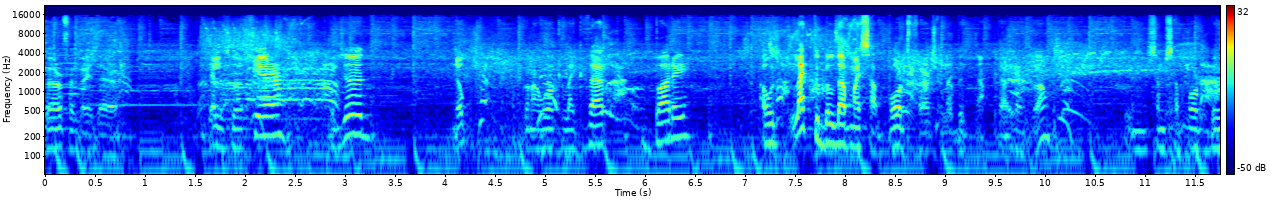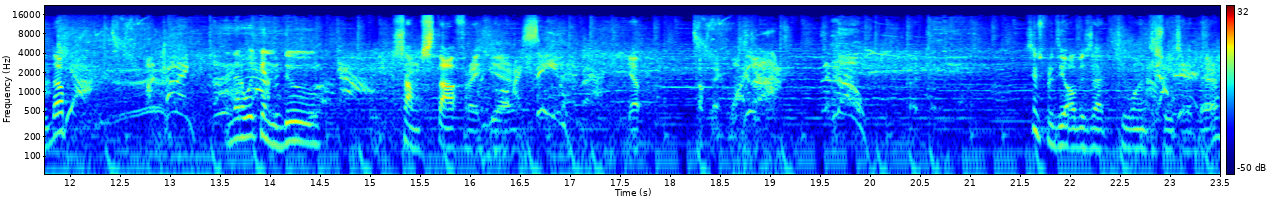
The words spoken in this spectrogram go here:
Perfect right there. Okay, let's go here. We good. Nope. Not gonna work like that, buddy. I would like to build up my support first a little bit. There we go. Some support build up. And then we can do some stuff right here. Yep. Okay. Seems pretty obvious that he wanted to switch right there.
